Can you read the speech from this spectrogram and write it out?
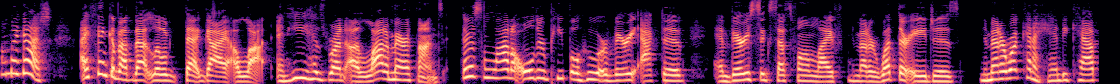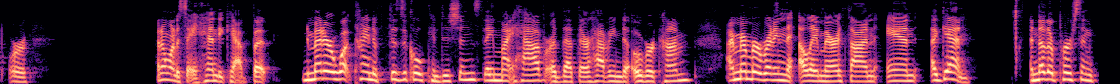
Oh my gosh. I think about that little that guy a lot. And he has run a lot of marathons. There's a lot of older people who are very active and very successful in life, no matter what their age is, no matter what kind of handicap or I don't want to say handicap, but no matter what kind of physical conditions they might have or that they're having to overcome. I remember running the LA Marathon, and again, another person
